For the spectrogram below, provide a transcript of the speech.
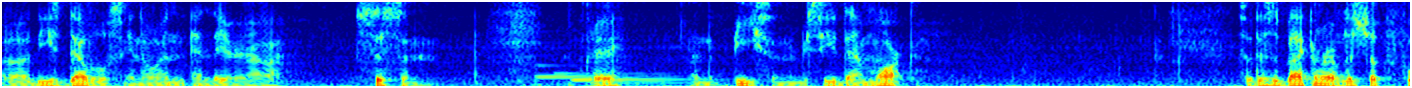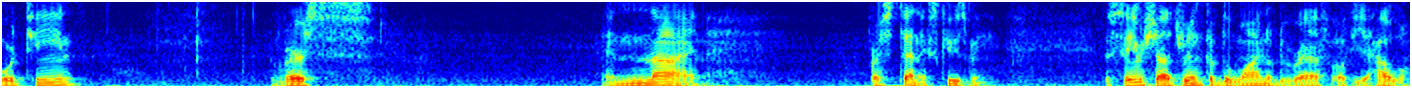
uh, these devils, you know, and and their uh, system. Okay, and the beast and receive that mark. So this is back in Revelation chapter 14, verse and 9. Verse 10, excuse me. The same shall drink of the wine of the wrath of Yahweh,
